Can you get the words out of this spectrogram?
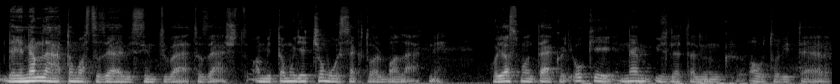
de én nem látom azt az elvi szintű változást, amit amúgy egy csomó szektorban látni. Hogy azt mondták, hogy oké, okay, nem üzletelünk autoriter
